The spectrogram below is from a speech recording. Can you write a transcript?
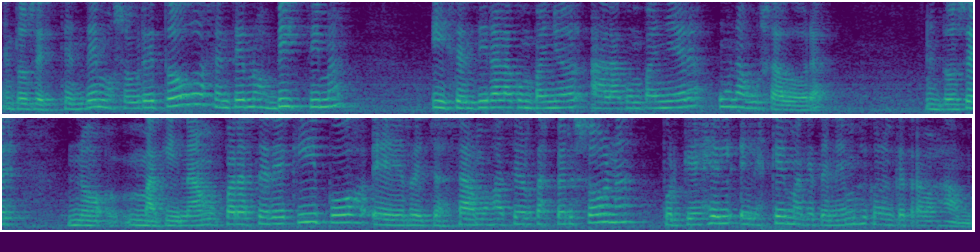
Entonces tendemos sobre todo a sentirnos víctimas y sentir a la, compañera, a la compañera una abusadora. Entonces nos maquinamos para hacer equipos, eh, rechazamos a ciertas personas porque es el, esquema que tenemos y con el que trabajamos.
